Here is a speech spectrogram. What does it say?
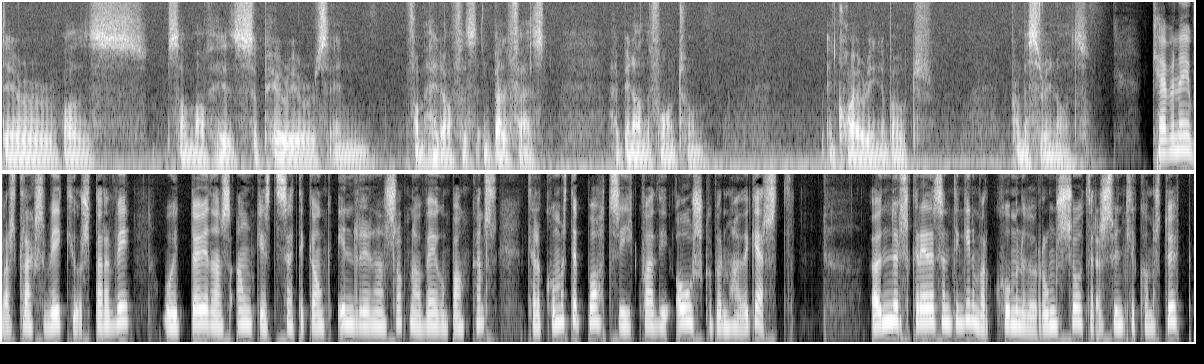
there was some of his superiors in, from head office in Belfast had been on the phone to him inquiring about promissory notes. Kevinay var strax vikið úr starfi og í dauðans ángist sett í gang innri rannsókn á vegum bankans til að komast til bots í hvað í ósköpunum hafi gerst. Önnur skreiðarsendingin var komin út á rúmsjó þegar svindli komst upp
